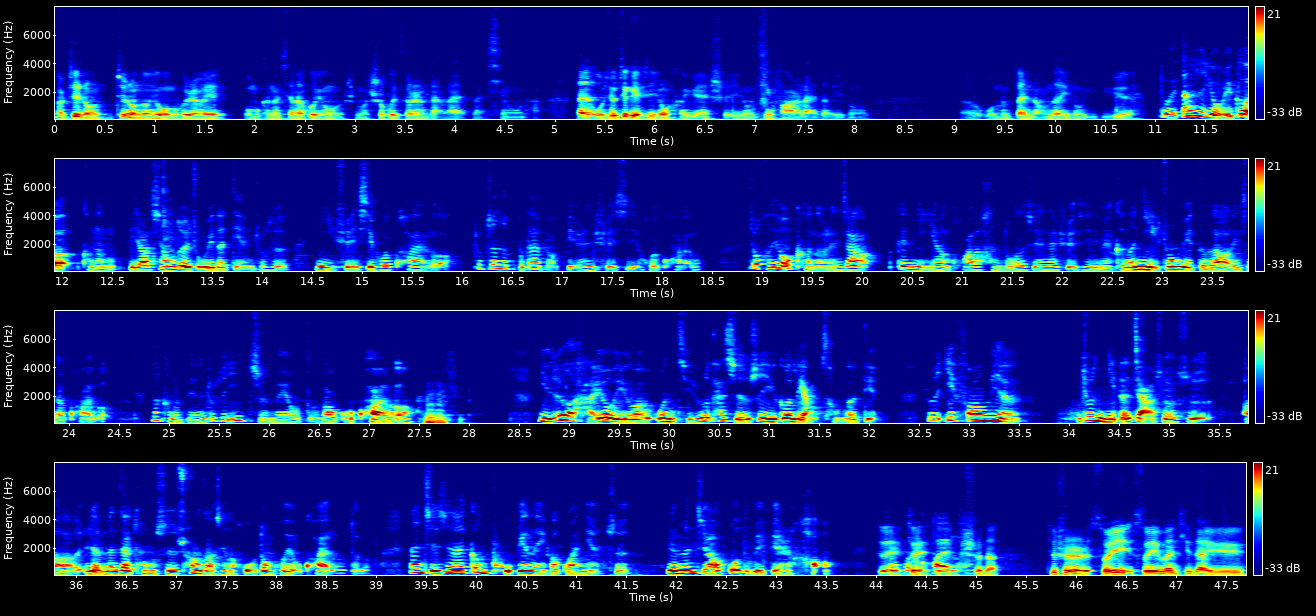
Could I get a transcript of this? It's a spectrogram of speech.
而这种这种东西，我们会认为，我们可能现在会用什么社会责任感来来形容它。但是我觉得这个也是一种很原始、一种进化而来的一种，呃，我们本能的一种愉悦。对，但是有一个可能比较相对主义的点，就是你学习会快乐，就真的不代表别人学习也会快乐。就很有可能人家跟你一样花了很多的时间在学习里面，可能你终于得到了一些快乐，那可能别人就是一直没有得到过快乐。嗯，你这个还有一个问题，就是它其实是一个两层的点，就是一方面。就是你的假设是，呃，人们在从事创造性的活动会有快乐，对吧？但其实现在更普遍的一个观念是，人们只要过得比别人好，对对对，是的，就是所以所以问题在于，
